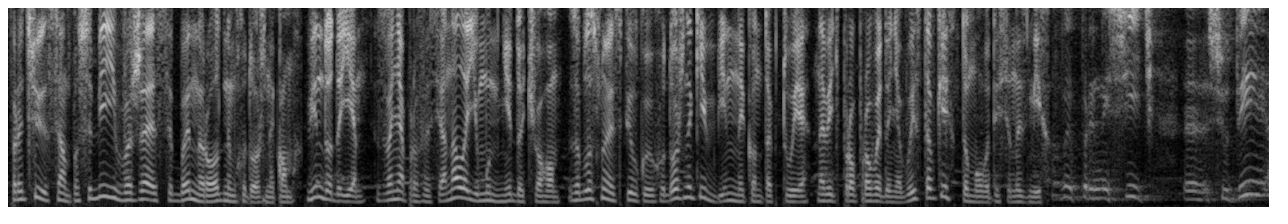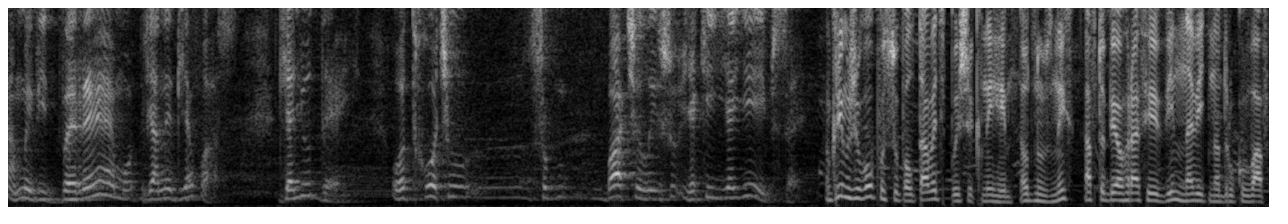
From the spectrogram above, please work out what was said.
Працює сам по собі і вважає себе народним художником. Він додає, звання професіонала йому ні до чого. З обласною спілкою художників він не контактує. Навіть про проведення виставки домовитися не зміг. Ви принесіть е, сюди, а ми відберемо. Я не для вас, для людей. От хочу, щоб бачили, який я є, і все. Окрім живопису, полтавець пише книги. Одну з них автобіографію він навіть надрукував.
